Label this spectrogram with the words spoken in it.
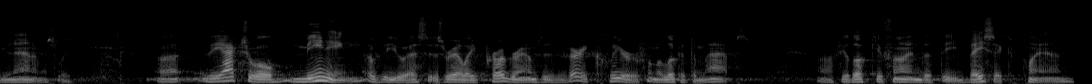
unanimously. Uh, the actual meaning of the US Israeli programs is very clear from a look at the maps. Uh, if you look, you find that the basic plan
